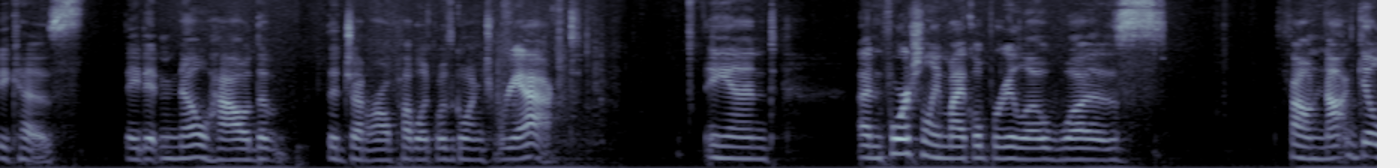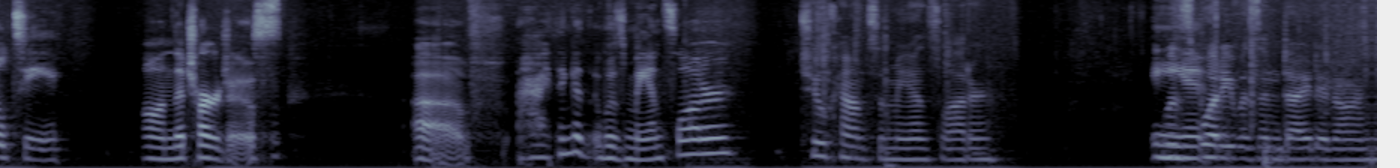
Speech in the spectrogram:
because they didn't know how the, the general public was going to react. And unfortunately, Michael Brelo was found not guilty on the charges of, I think it was manslaughter. Two counts of manslaughter was And, what he was indicted on.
